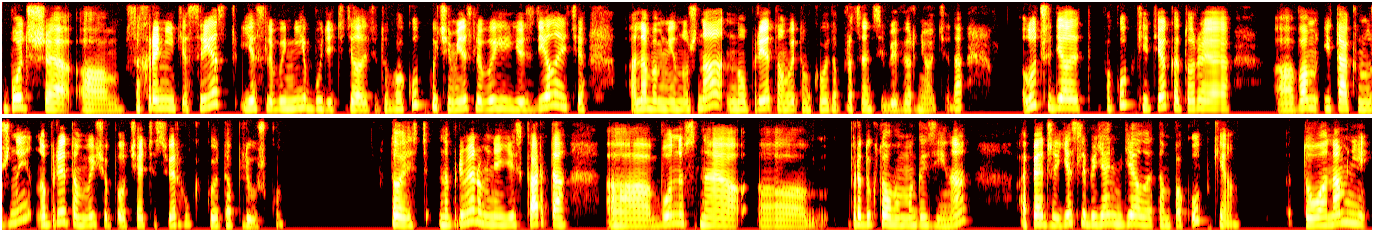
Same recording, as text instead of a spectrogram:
больше э, сохраните средств, если вы не будете делать эту покупку, чем если вы ее сделаете, она вам не нужна, но при этом вы там какой-то процент себе вернете. Да? Лучше делать покупки те, которые э, вам и так нужны, но при этом вы еще получаете сверху какую-то плюшку. То есть, например, у меня есть карта э, бонусная э, продуктового магазина. Опять же, если бы я не делала там покупки, то она мне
